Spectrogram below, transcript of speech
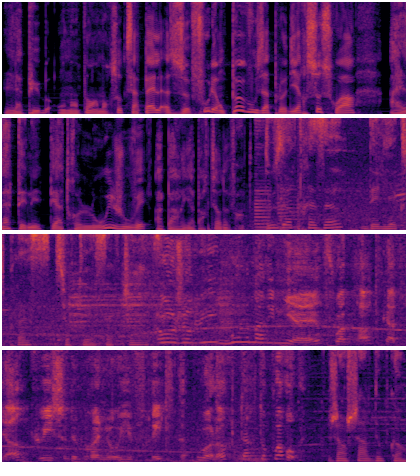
la pub, on entend un morceau qui s'appelle The Fool et on peut vous applaudir ce soir à l'Athénée Théâtre Louis Jouvet à Paris à partir de 20h. 12h-13h, Daily Express sur TSF Jazz. Aujourd'hui, moule marinière, foie gras, caviar, cuisses de grenouille frites ou alors tarte au poireau. Jean-Charles Doucan.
